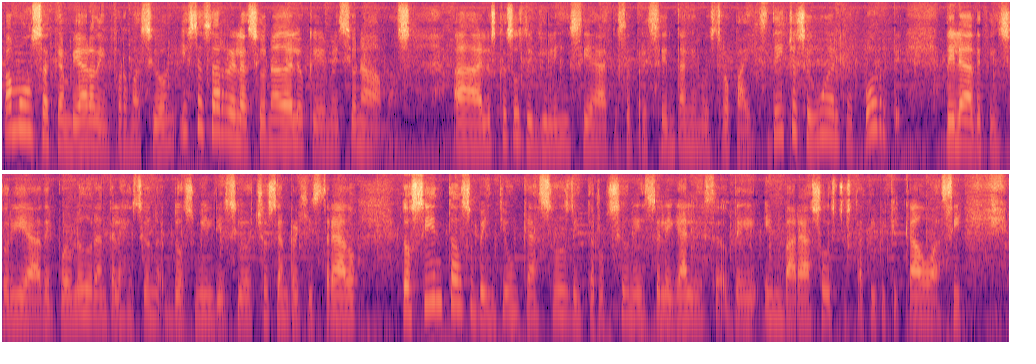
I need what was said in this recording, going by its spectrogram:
Vamos a cambiar de información y esta está relacionada a lo que mencionábamos, a los casos de violencia que se presentan en nuestro país. De hecho, según el reporte de la Defensoría del Pueblo, durante la gestión 2018 se han registrado 221 casos de interrupciones legales de embarazo. Esto está tipificado así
